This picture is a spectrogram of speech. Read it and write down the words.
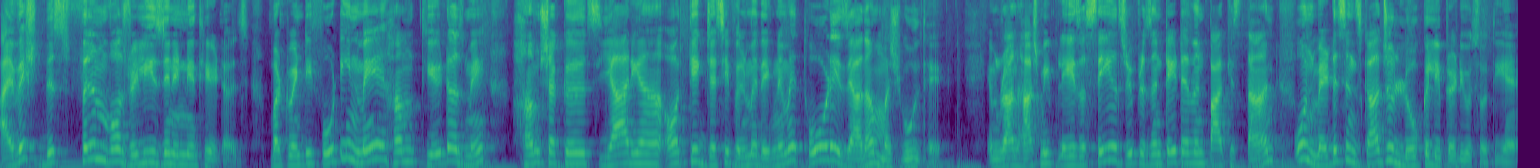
I wish this film was released in Indian theaters, but 2014 में हम थिएटर्स में हम शक्ल्स यारियाँ और किक जैसी फ़िल्में देखने में थोड़े ज़्यादा मशगूल थे Imran Hashmi plays a sales representative in Pakistan उन मेडिसिन का जो लोकली प्रोड्यूस होती हैं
